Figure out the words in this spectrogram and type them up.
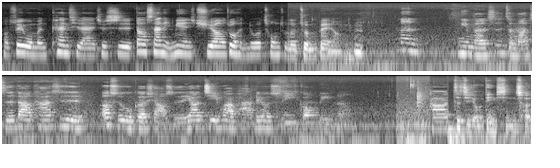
好，所以我们看起来就是到山里面需要做很多充足的准备哦。嗯，那你们是怎么知道他是二十五个小时要计划爬六十一公里呢？他自己有定行程，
